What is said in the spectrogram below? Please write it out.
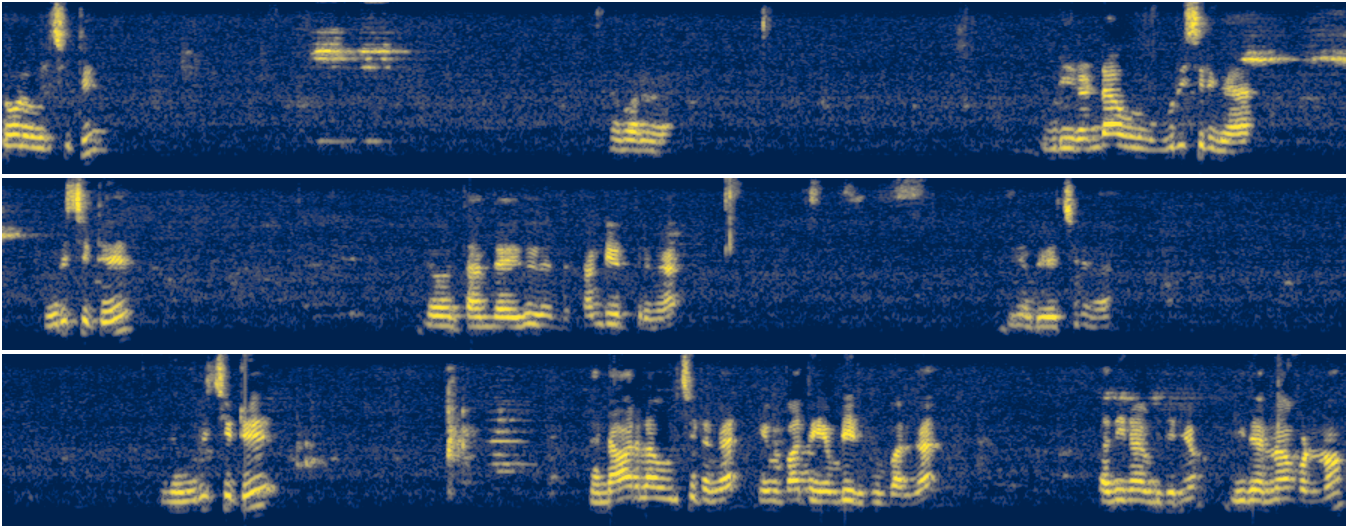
தோலை உரிச்சிட்டு பாருங்க. இப்படி ரெண்டாக உரிச்சிடுங்க உரிச்சிட்டு இந்த அந்த இது அந்த தண்டு எடுத்துருங்க. இது அப்படி வச்சிடுங்க இதை உரிச்சிட்டு இந்த நாரெல்லாம் உரிச்சிட்டுங்க. இப்போ பார்த்து எப்படி இருக்கு பாருங்க. பார்த்தீங்கன்னா எப்படி தெரியும்? இதை என்ன பண்ணணும்?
